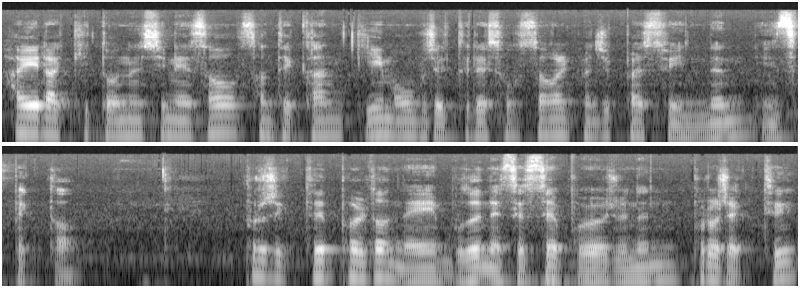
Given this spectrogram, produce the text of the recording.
Hierarchy 또는 씬에서 선택한 게임 object의 속성을 편집할 수 있는 Inspector, 프로젝트 폴더 내의 모든 액세스를 보여주는 프로젝트,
